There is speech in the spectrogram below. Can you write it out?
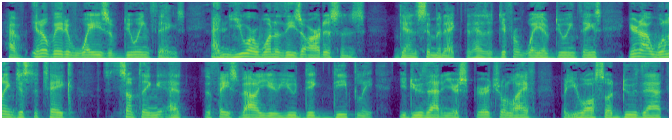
have innovative ways of doing things, and you are one of these artisans, Dan Simonek, that has a different way of doing things. You're not willing just to take something at the face value. You dig deeply. You do that in your spiritual life, but you also do that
